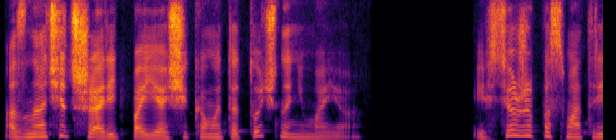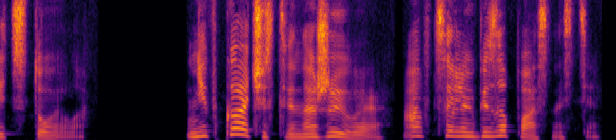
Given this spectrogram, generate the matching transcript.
А значит, шарить по ящикам — это точно не мое. И все же посмотреть стоило. Не в качестве наживое, а в целях безопасности.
